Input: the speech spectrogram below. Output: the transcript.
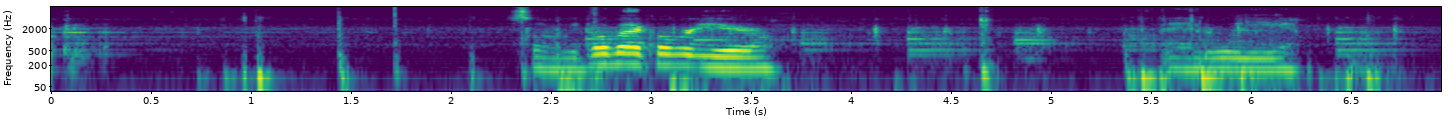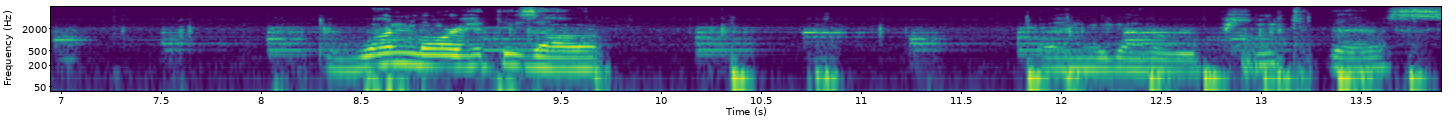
Okay. So we go back over here, and we do one more, hit these out. Gotta repeat this.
